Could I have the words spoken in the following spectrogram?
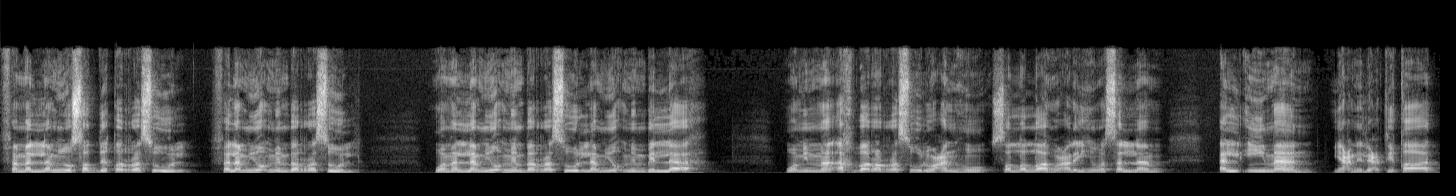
فمن لم يصدق الرسول فلم يؤمن بالرسول ومن لم يؤمن بالرسول لم يؤمن بالله. ومما أخبر الرسول عنه صلى الله عليه وسلم الإيمان يعني الاعتقاد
